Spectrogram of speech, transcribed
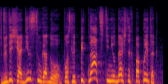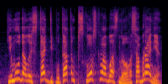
В 2011 году, после 15 неудачных попыток, ему удалось стать депутатом Псковского областного собрания.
